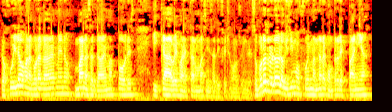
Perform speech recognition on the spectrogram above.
los jubilados van a cobrar cada vez menos, van a ser cada vez más pobres y cada vez van a estar más insatisfechos con su ingreso. Por otro lado, lo que hicimos fue mandar a comprar a España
